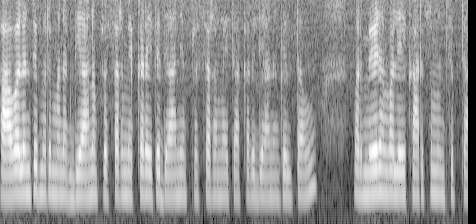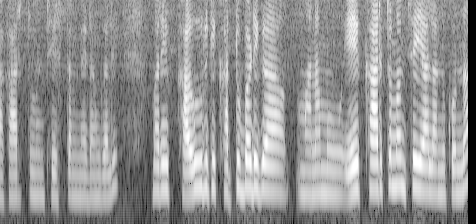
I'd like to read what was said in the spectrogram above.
కావాలంటే మరి మనకు ధ్యానం ప్రసారం ఎక్కడైతే ధ్యానం ప్రసారం అయితే అక్కడ ధ్యానంకి వెళ్తాము. మరి మేడం వాళ్ళు ఏ కార్యక్రమం చెప్తే ఆ కార్యక్రమం చేస్తాం మేడం గాలి మరి కౌరికి కట్టుబడిగా మనము ఏ కార్యక్రమం చేయాలనుకున్నా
